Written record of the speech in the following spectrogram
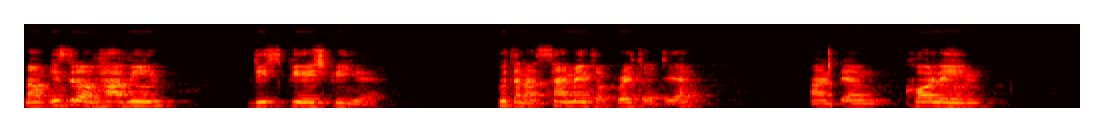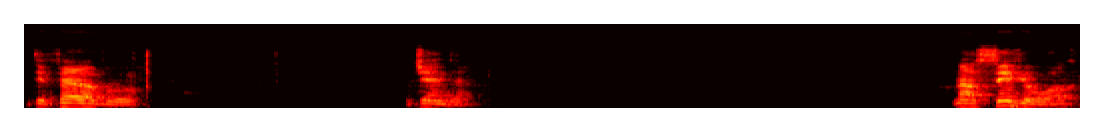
Now, instead of having this PHP here, put an assignment operator there and then calling the variable gender. Now save your work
